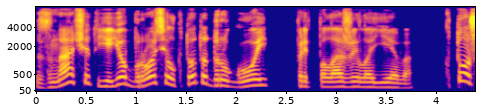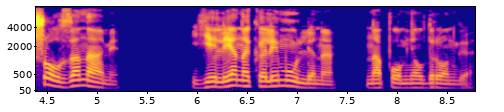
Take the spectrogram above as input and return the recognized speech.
Значит, ее бросил кто-то другой, предположила Ева. Кто шел за нами? Елена Калимуллина, напомнил Дронга.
